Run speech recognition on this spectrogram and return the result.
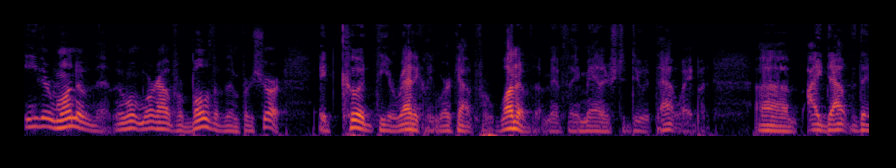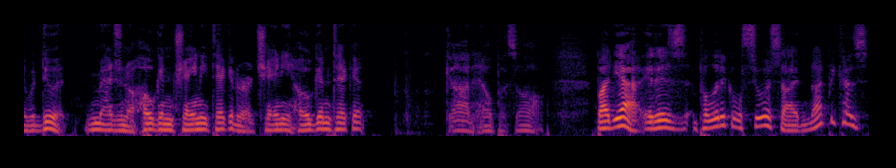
either one of them. It won't work out for both of them for sure. It could theoretically work out for one of them if they managed to do it that way, but um, I doubt that they would do it. Imagine a Hogan Cheney ticket or a Cheney Hogan ticket. God help us all. But yeah, it is political suicide, not because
